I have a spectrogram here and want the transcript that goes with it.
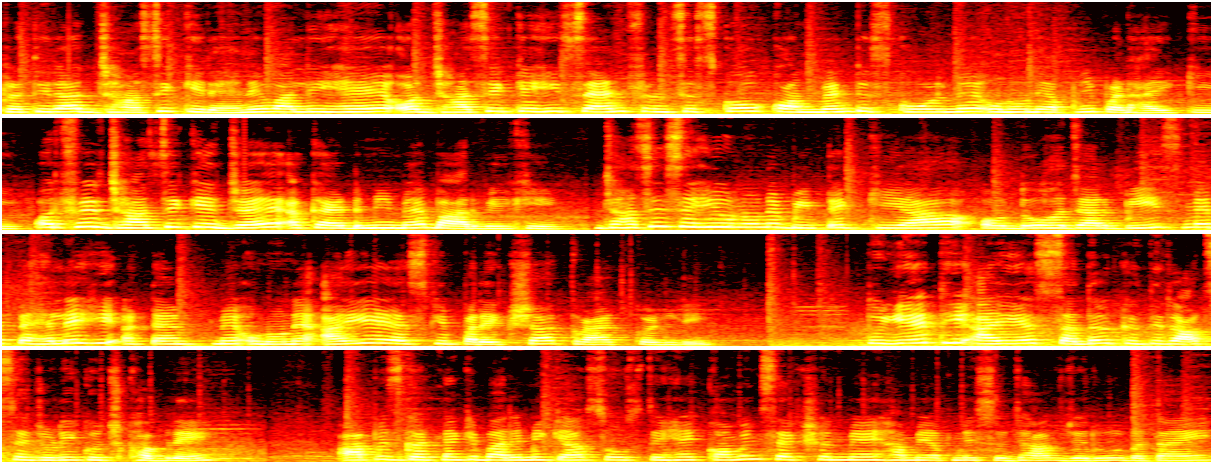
प्रतिराज झांसी की रहने वाली है और झांसी के ही सैन फ्रांसिस्को कॉन्वेंट स्कूल में उन्होंने अपनी पढ़ाई की और फिर झांसी के जय अकेडमी में बारहवीं की। झांसी से ही उन्होंने बीटेक किया और 2020 में पहले ही अटेम्प्ट में उन्होंने आईएएस की परीक्षा क्रैक कर ली। तो ये थी आईएएस सदर कृतिराज से जुड़ी कुछ खबरें। आप इस घटना के बारे में क्या सोचते हैं? कमेंट सेक्शन में हमें अपने सुझाव ज़रूर बताएँ।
